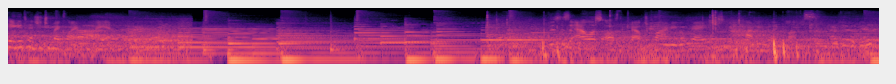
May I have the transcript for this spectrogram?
Paying attention to my client. I am. This is Alice off the couch climbing, okay? She's gonna be climbing like months.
